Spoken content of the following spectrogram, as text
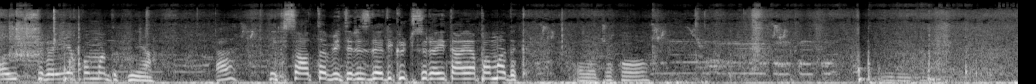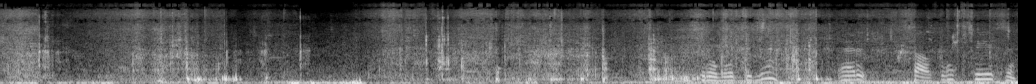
Ama 3 sırayı yapamadık mı ya? Ha? 2 saatte bitiriz dedik 3 sırayı daha yapamadık. Olacak o. Biz robot değil mi? Eğer salkın şeysin.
